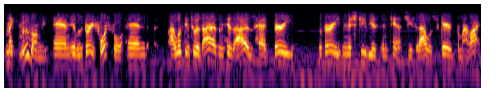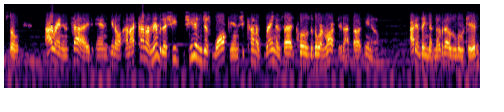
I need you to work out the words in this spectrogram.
make a move on me, and it was very forceful. And I looked into his eyes, and his eyes had very, very mischievous intent. She said, I was scared for my life. So I ran inside, and you know, and I kind of remember that she she didn't just walk in; she kind of ran inside, closed the door, and locked it. I thought, you know, I didn't think nothing of it. I was a little kid.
